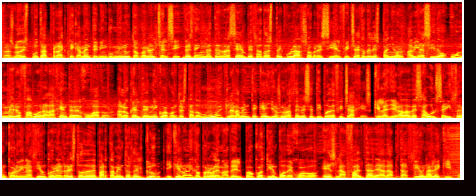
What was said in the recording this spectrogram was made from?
Tras no disputar prácticamente ningún minuto con el Chelsea, desde Inglaterra se ha empezado a especular sobre si el fichaje del español había sido un mero favor a la gente del jugador, a lo que el técnico ha contestado muy claramente que ellos no hacen ese tipo de fichajes, que la llegada de Saúl se hizo en coordinación con el resto de departamentos del club y que el único problema del poco tiempo de juego es la falta de adaptación al equipo.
